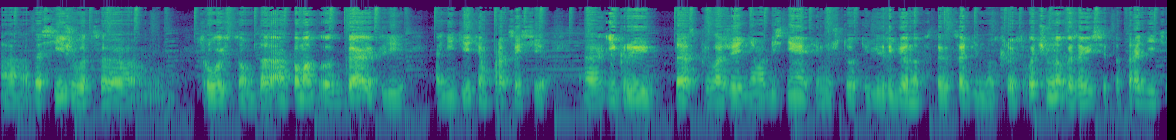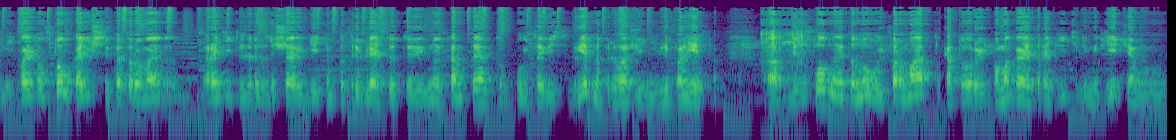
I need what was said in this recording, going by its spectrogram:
а, засиживаться устройством, да, помогают ли они детям в процессе Э, игры да, с приложением, объясняют ему что-то, или ребенок остается один на устройстве. Очень много зависит от родителей. Поэтому в том количестве, которое родители разрешают детям потреблять тот или иной контент, будет зависеть вредно приложение или полезно. А, безусловно, это новый формат, который помогает родителям и детям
